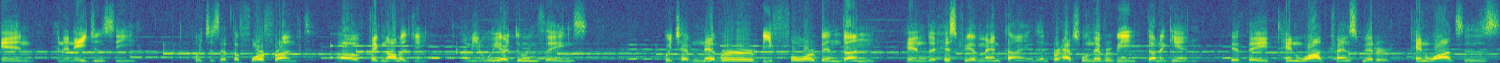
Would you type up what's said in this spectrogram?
in, in an agency which is at the forefront of technology. I mean, we are doing things which have never before been done in the history of mankind and perhaps will never be done again. If a 10 watt transmitter, 10 watts is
